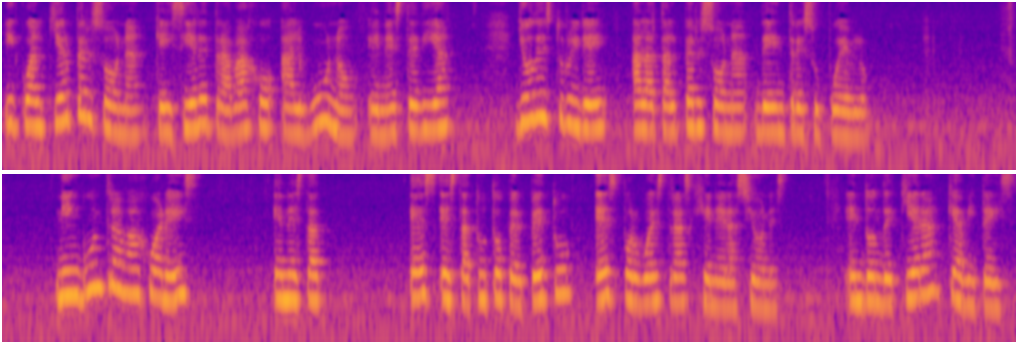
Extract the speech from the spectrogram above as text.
y cualquier persona que hiciere trabajo alguno en este día, yo destruiré a la tal persona de entre su pueblo. Ningún trabajo haréis en esta es estatuto perpetuo, es por vuestras generaciones, en donde quiera que habitéis.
